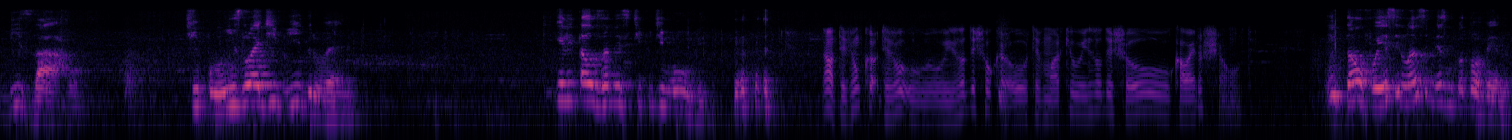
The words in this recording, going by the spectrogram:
bizarro. Tipo, o Winslow é de vidro, velho. Por que, ele tá usando esse tipo de move? Não, teve um. Teve, o- Winslow deixou. Teve uma hora que o Winslow deixou o Kawhi no chão ontem. Então, foi esse lance mesmo que eu tô vendo.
